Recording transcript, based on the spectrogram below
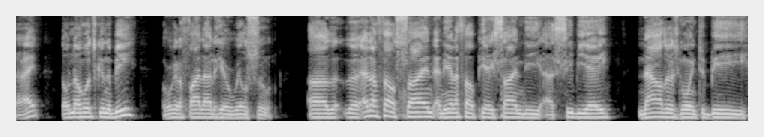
All right. Don't know who it's going to be, but we're going to find out here real soon. Uh, the, the, NFL signed and the NFLPA signed the uh, CBA. Now there's going to be,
